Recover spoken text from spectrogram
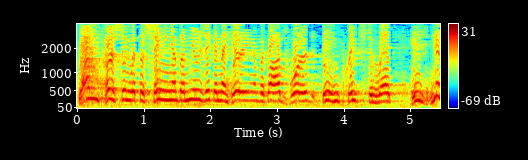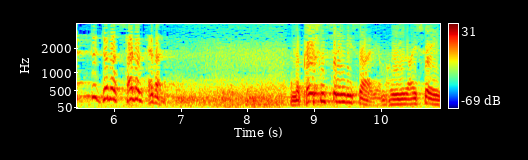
One person with the singing of the music and the hearing of the God's word being preached and read, he's lifted to the seventh heaven. And the person sitting beside him, who I say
